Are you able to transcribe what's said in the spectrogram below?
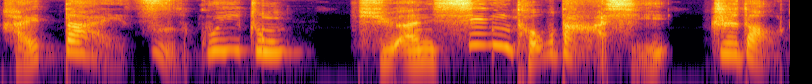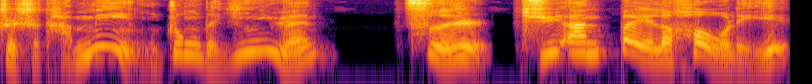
还待字闺中。徐安心头大喜，知道这是他命中的姻缘。次日，徐安备了厚礼，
